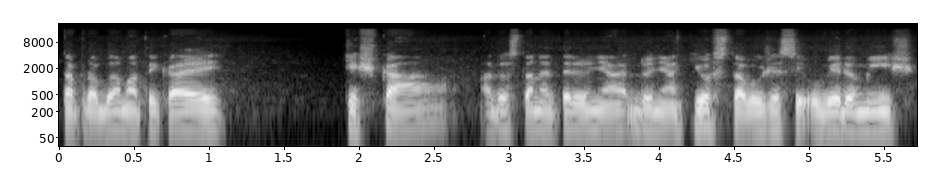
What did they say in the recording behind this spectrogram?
ta problematika je těžká a dostanete do, nějak, do nějakého stavu, že si uvědomíš,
